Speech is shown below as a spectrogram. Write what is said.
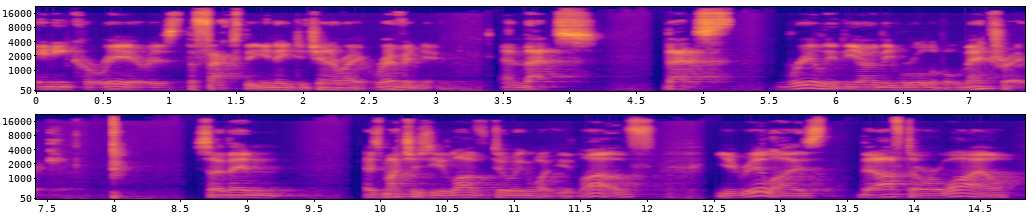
any career is the fact that you need to generate revenue. And that's, that's really the only rulable metric. So, then, as much as you love doing what you love, you realize that after a while,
